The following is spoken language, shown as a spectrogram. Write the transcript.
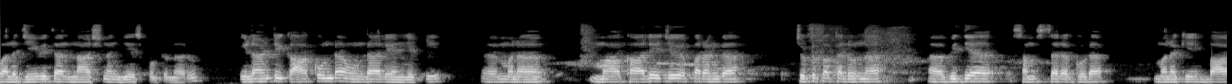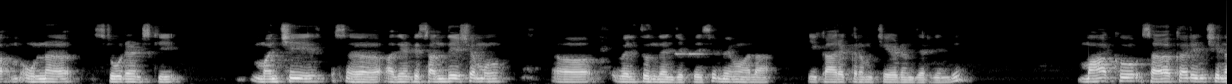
వాళ్ళ జీవితాలు నాశనం చేసుకుంటున్నారు. ఇలాంటివి కాకుండా ఉండాలి అని చెప్పి మన మా కాలేజ్ పరంగా చుట్టుపక్కల ఉన్న విద్యా సంస్థలకు కూడా మనకి బా ఉన్న స్టూడెంట్స్కి మంచి అదేంటి సందేశము వెళ్తుందని చెప్పేసి మేము అలా ఈ కార్యక్రమం చేయడం జరిగింది. మాకు సహకరించిన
